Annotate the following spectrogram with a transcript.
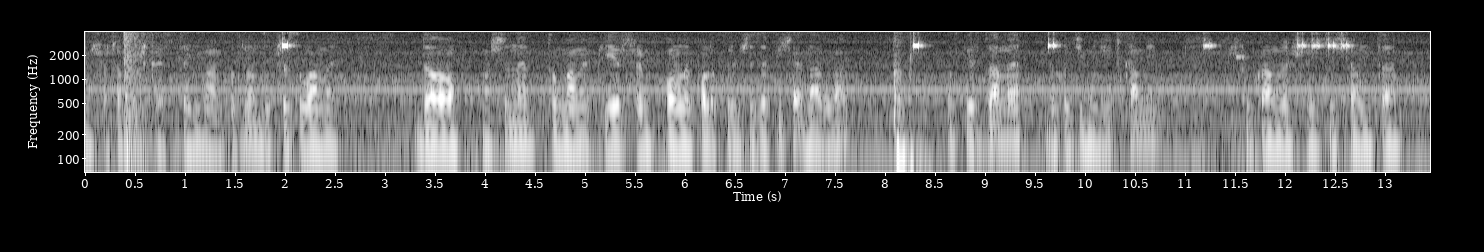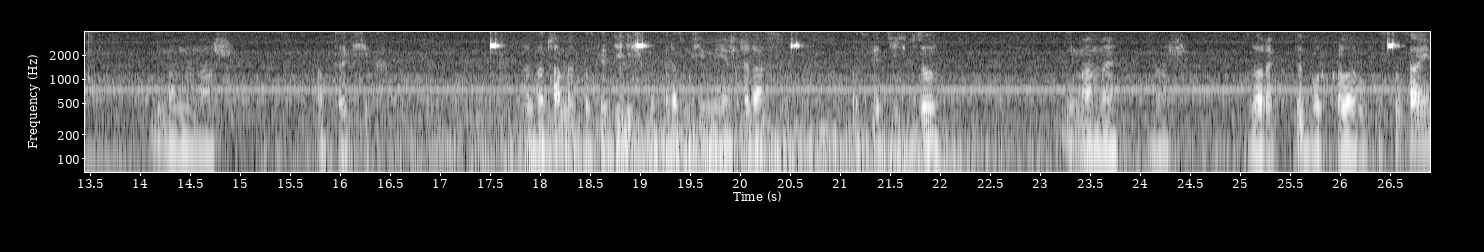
Nasza czapeczka jest tutaj nie mamy podglądu. Przesuwamy do maszyny. Tu mamy pierwsze wolne pole, w którym się zapisze. Nazwa. Potwierdzamy. Dochodzimy dziczkami. Szukamy 60 i mamy nasz apteksik. Zaznaczamy, potwierdziliśmy. Teraz musimy jeszcze raz potwierdzić wzór. I mamy nasz wzorek. Wybór kolorów jest tutaj,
